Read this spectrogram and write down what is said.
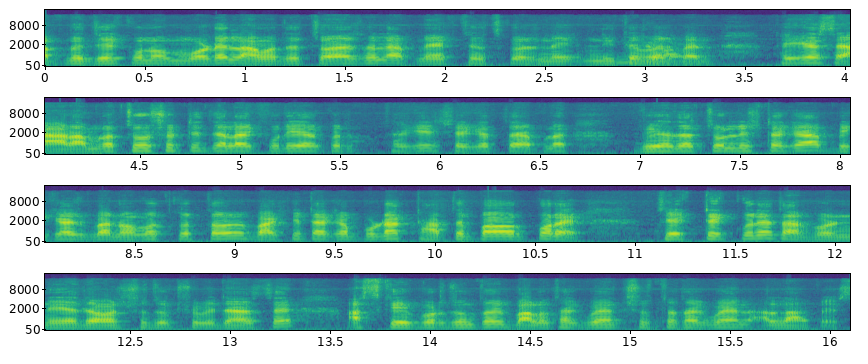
আপনি যে কোনো মডেল আমাদের চয়েস হলে আপনি এক্সচেঞ্জ করে নিতে পারবেন। ঠিক আছে? আর আমরা চৌষট্টি জেলায় কুরিয়ার করে থাকি। সেক্ষেত্রে আপনার দুই হাজার চল্লিশ টাকা বিকাশ বা নগদ করতে হবে। বাকি টাকা প্রোডাক্ট হাতে পাওয়ার পরে চেক টেক করে তারপর নিয়ে যাওয়ার সুযোগ সুবিধা আছে। আজকে এই পর্যন্তই। ভালো থাকবেন, সুস্থ থাকবেন। আল্লাহ হাফেজ।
